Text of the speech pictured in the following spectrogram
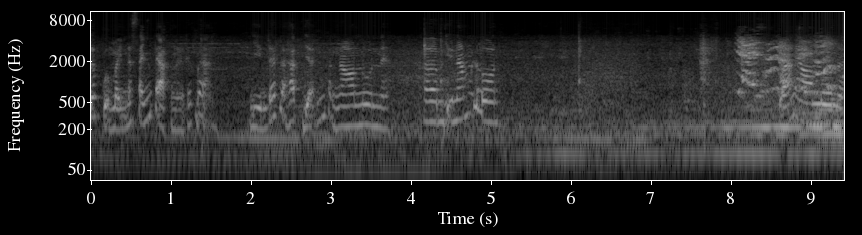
Súp của mình nó sánh đặc này các bạn. Nhìn rất là hấp dẫn và ngon luôn nè. Thơm dữ lắm luôn. Quá ngon luôn nè.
